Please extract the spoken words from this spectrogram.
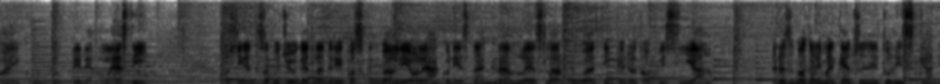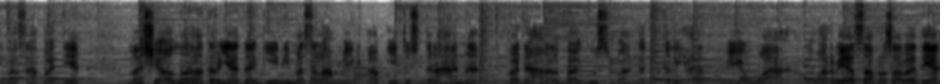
baik untuk Dedek Lesti. Postingan tersebut juga telah direpost kembali oleh akun Instagram Leslar23.official Ada sebuah kalimat caption yang dituliskan nih persahabat ya. Masya Allah ternyata gini masalah make up itu sederhana Padahal bagus banget kelihat mewah. Luar biasa persahabat ya.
